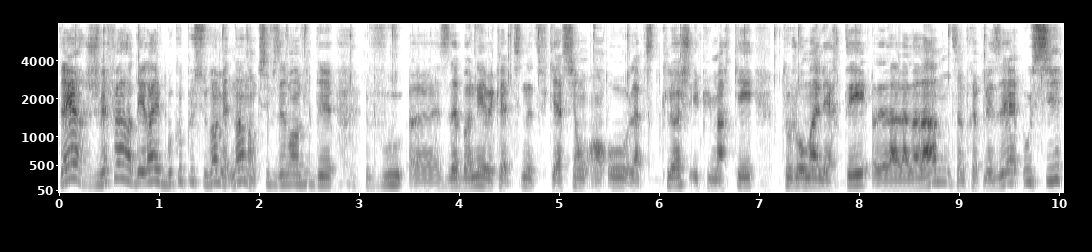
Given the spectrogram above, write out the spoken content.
D'ailleurs, je vais faire des lives beaucoup plus souvent maintenant, donc si vous avez envie de vous abonner avec la petite notification en haut, la petite cloche, et puis marquer toujours m'alerter, la la la la, ça me ferait plaisir. Aussi,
